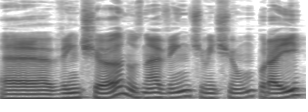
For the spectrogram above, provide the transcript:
é, 20 anos, né? 20, 21, por aí.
